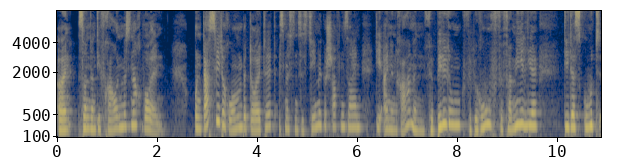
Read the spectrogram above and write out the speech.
äh, sondern die Frauen müssen auch wollen. Und das wiederum bedeutet, es müssen Systeme geschaffen sein, die einen Rahmen für Bildung, für Beruf, für Familie, die das gut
